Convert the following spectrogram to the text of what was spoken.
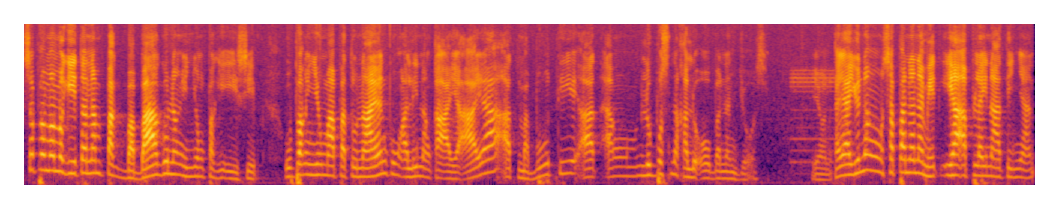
sa pamamagitan ng pagbabago ng inyong pag-iisip upang inyong mapatunayan kung alin ang kaaya-aya at mabuti at ang lubos na kalooban ng Diyos. Yun. Kaya yun ang sa pananamit, i-apply natin yan.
